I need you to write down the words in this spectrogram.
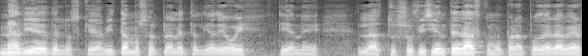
Nadie de los que habitamos el planeta el día de hoy tiene la suficiente edad como para poder haber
